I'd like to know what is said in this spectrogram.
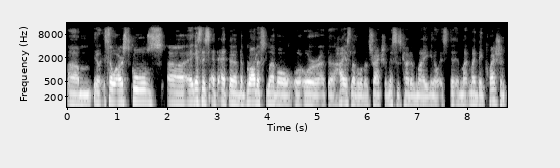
Um, you know so our schools uh, i guess this at, at the the broadest level or, or at the highest level of abstraction this is kind of my you know my, my big question.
